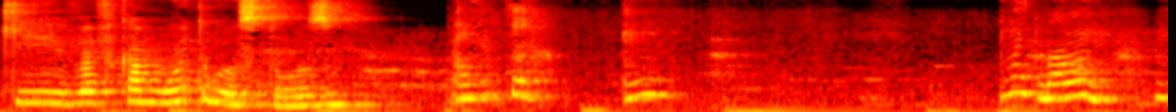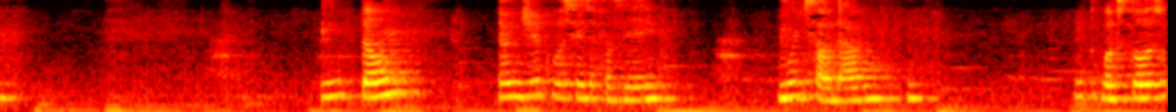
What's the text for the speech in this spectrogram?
que vai ficar muito gostoso. Mas aqui, hum, muito bom. Então, eu indico vocês a fazerem. Muito saudável, muito gostoso.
